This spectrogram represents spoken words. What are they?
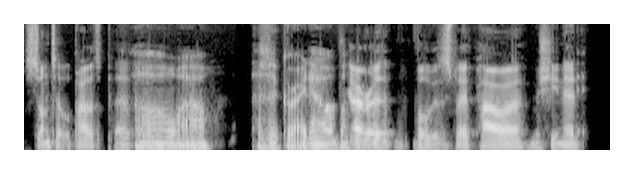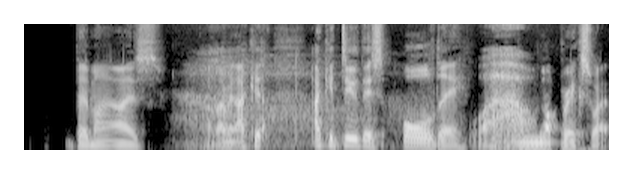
Stone Temple Pilots, Purple, Oh wow, that's a great album. Terror, Vulgar Display of Power, Machine Head, Burn My Eyes. I mean, I could I could do this all day. Wow. Not break sweat.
